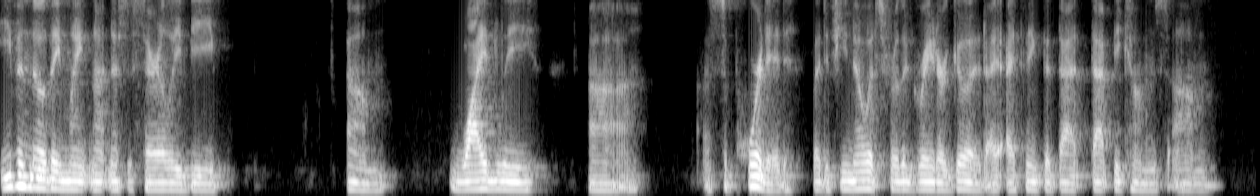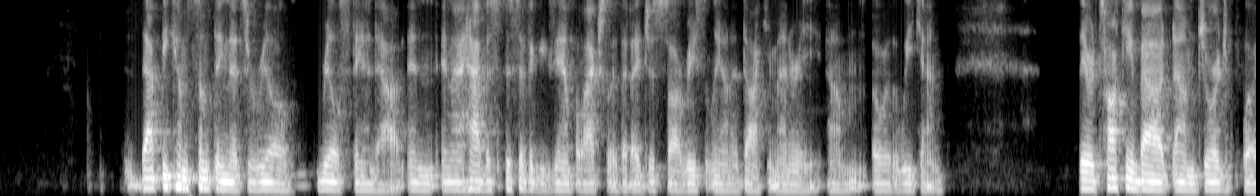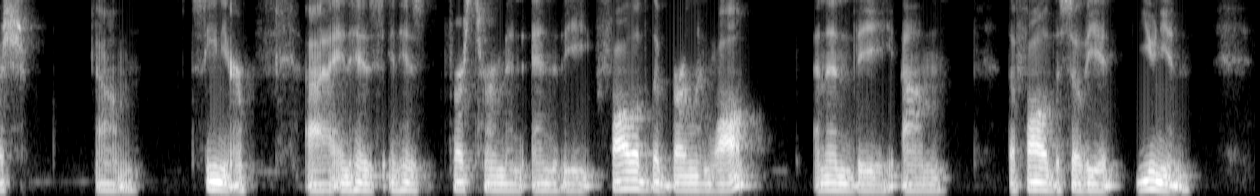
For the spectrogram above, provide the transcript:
even though they might not necessarily be um, widely uh, supported, but if you know it's for the greater good, I, I think that that that becomes um, that becomes something that's a real real standout. And and i have a specific example actually that i just saw recently on a documentary um, over the weekend. They were talking about um, george bush um, senior uh, in his in his first term and and the fall of the berlin wall and then the um, the fall of the soviet union.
